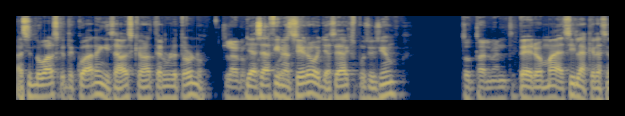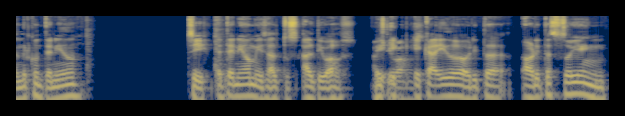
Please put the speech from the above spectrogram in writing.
haciendo balas que te cuadran y sabes que van a tener un retorno. Claro. Ya sea financiero o ya sea exposición. Totalmente. Pero, más sí, la creación de contenido. Sí, he tenido mis altos, altibajos. He- he- Altibajos. He, caído ahorita. Ahorita estoy en,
